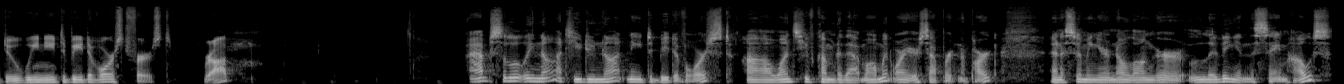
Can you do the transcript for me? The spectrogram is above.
Do we need to be divorced first? Rob? Absolutely not. You do not need to be divorced. Uh, once you've come to that moment where you're separate and apart, and assuming you're no longer living in the same house,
